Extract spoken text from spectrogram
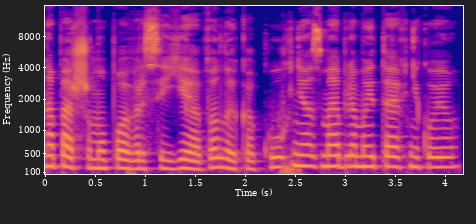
На першому поверсі є велика кухня з меблями і технікою.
